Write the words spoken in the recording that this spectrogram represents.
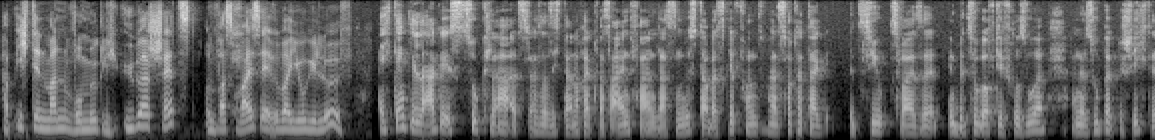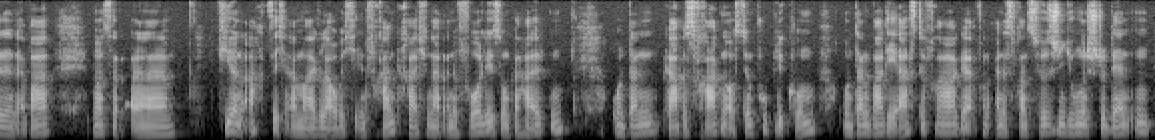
Habe ich den Mann womöglich überschätzt? Und was weiß er über Yogi Löw? Ich denke, die Lage ist zu klar, als dass er sich da noch etwas einfallen lassen müsste. Aber es gibt von Herrn Sloterdijk beziehungsweise in Bezug auf die Frisur eine super Geschichte, denn er war 19, äh, 84 einmal, glaube ich, in Frankreich und hat eine Vorlesung gehalten. Und dann gab es Fragen aus dem Publikum. Und dann war die erste Frage von eines französischen jungen Studenten,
